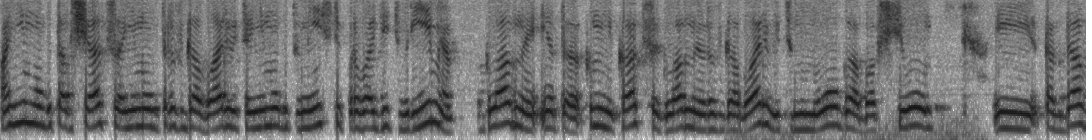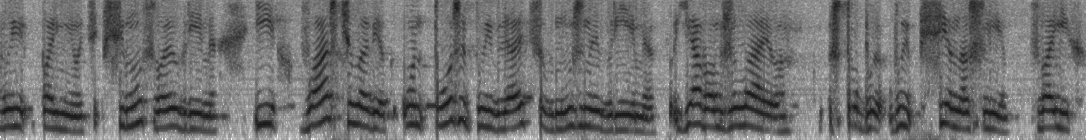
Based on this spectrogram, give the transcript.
они могут общаться, они могут разговаривать, они могут вместе проводить время. Главное – это коммуникация, главное – разговаривать много обо всем. И тогда вы поймете всему свое время. И ваш человек, он тоже появляется в нужное время. Я вам желаю, чтобы вы все нашли своих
